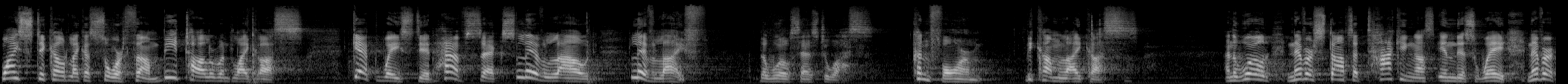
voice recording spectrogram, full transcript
Why stick out like a sore thumb? Be tolerant like us. Get wasted, have sex, live loud, live life, the world says to us. Conform become like us. And the world never stops attacking us in this way, never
